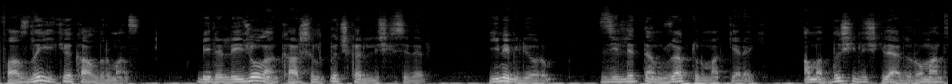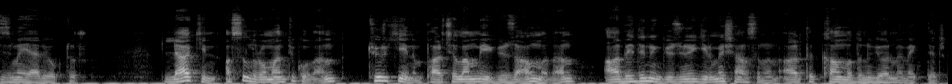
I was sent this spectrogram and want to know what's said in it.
Fazla ilke kaldırmaz. Belirleyici olan karşılıklı çıkar ilişkisidir. Yine biliyorum, zilletten uzak durmak gerek. Ama dış ilişkilerde romantizme yer yoktur. Lakin asıl romantik olan Türkiye'nin parçalanmayı göze almadan ABD'nin gözüne girme şansının artık kalmadığını görmemektir.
